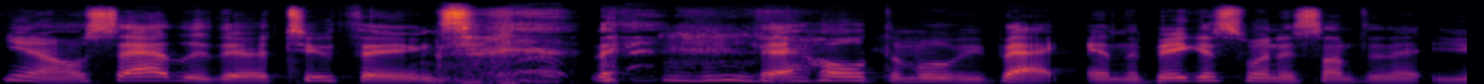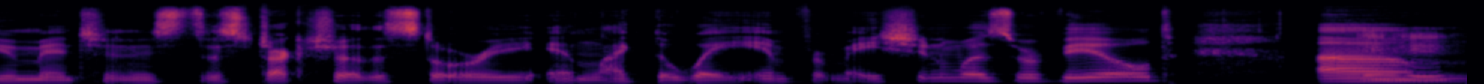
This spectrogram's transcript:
you know, sadly, there are two things that, mm-hmm. that, hold the movie back, and the biggest one is something that you mentioned: is the structure of the story and like the way information was revealed. Mm-hmm. Um, mm-hmm.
